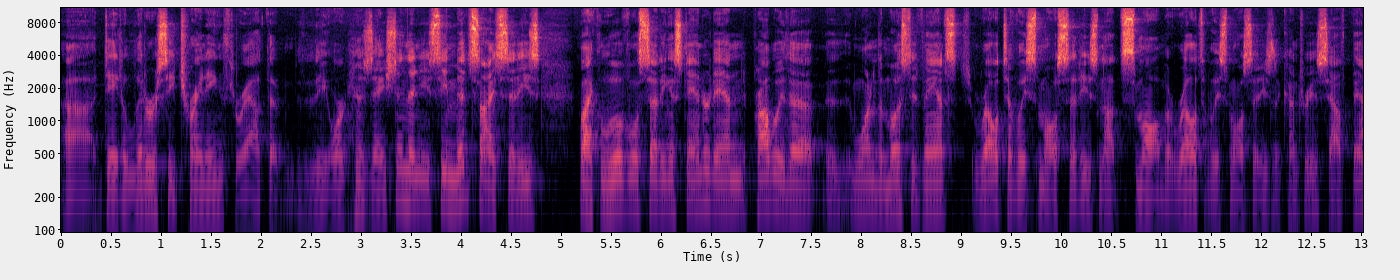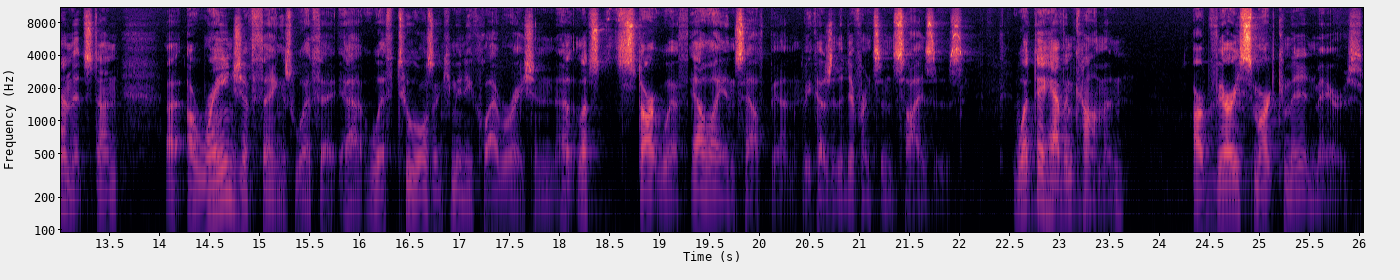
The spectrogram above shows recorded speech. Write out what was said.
uh, data literacy training throughout the, the organization. Then you see mid sized cities like Louisville setting a standard, and probably the one of the most advanced, relatively small cities, not small, but relatively small cities in the country is South Bend that's done a, a range of things with, uh, with tools and community collaboration. Uh, let's start with LA and South Bend because of the difference in sizes. What they have in common are very smart, committed mayors.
